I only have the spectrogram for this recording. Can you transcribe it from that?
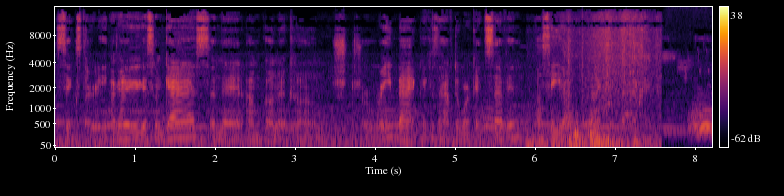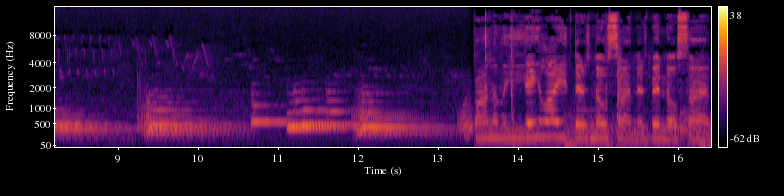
6.30. I gotta go get some gas and then I'm gonna come straight back because I have to work at 7. I'll see y'all when I get back. Finally daylight. There's no sun. There's been no sun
